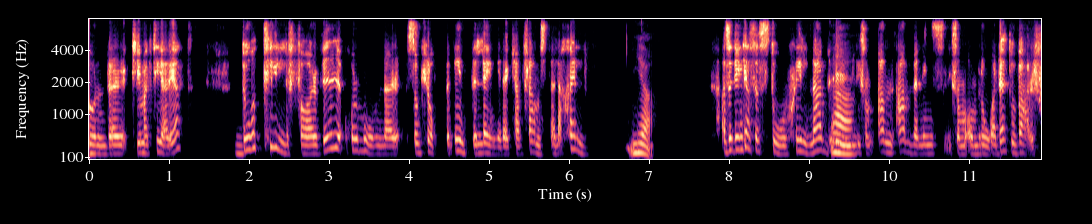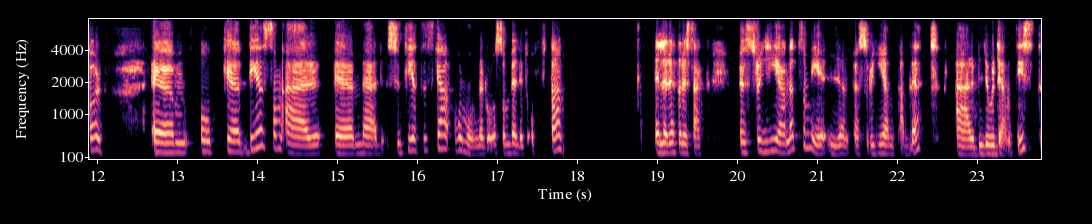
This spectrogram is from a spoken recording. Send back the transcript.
under klimakteriet, då tillför vi hormoner som kroppen inte längre kan framställa själv. Ja. Alltså det är en ganska stor skillnad Ja. i liksom an, användningsområdet liksom, och varför. Ehm, och eh, det som är eh, med syntetiska hormoner då som väldigt ofta, eller rättare sagt östrogenet som är i en östrogentablett är bioidentiskt.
